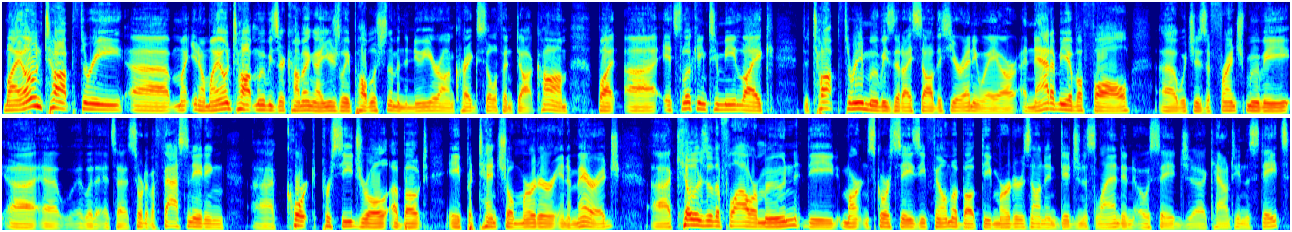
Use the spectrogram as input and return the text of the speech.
my own top three, uh, my, you know, my own top movies are coming. I usually publish them in the new year on CraigSilliphant.com. But uh, it's looking to me like the top three movies that I saw this year anyway are Anatomy of a Fall, uh, which is a French movie. Uh, uh, it's a sort of a fascinating uh, court procedural about a potential murder in a marriage. Uh, Killers of the Flower Moon, the Martin Scorsese film about the murders on indigenous land in Osage uh, County in the States,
